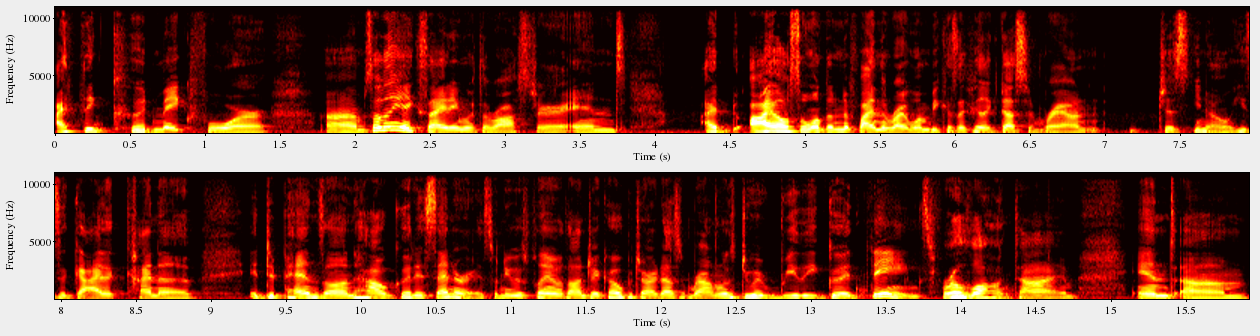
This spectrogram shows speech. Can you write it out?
I think could make for um, something exciting with the roster. And I, I also want them to find the right one because I feel like Dustin Brown, just, you know, he's a guy that kind of, it depends on how good his center is. When he was playing with Andre Kopitar, Dustin Brown was doing really good things for a long time. And, um,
